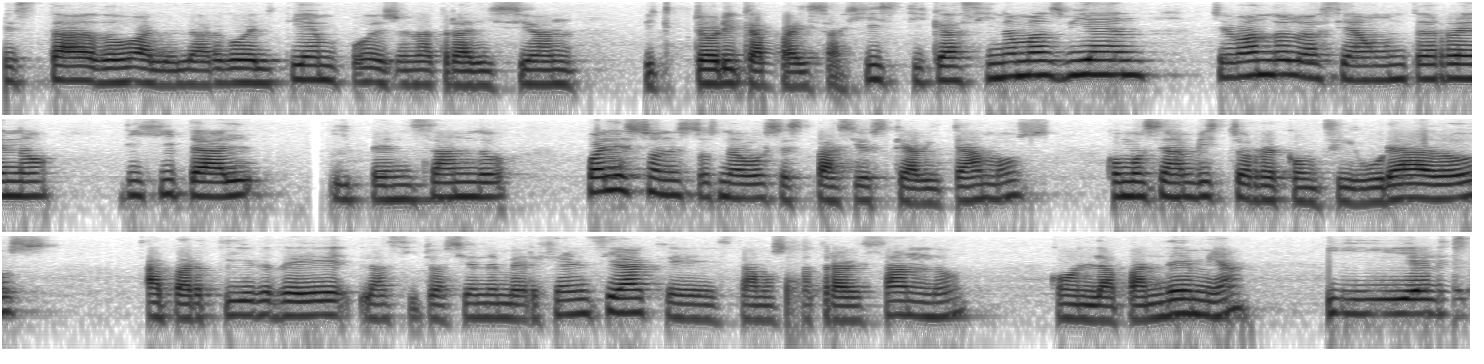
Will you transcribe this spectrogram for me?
gestado a lo largo del tiempo desde una tradición pictórica paisajística, sino más bien llevándolo hacia un terreno digital y pensando cuáles son estos nuevos espacios que habitamos, cómo se han visto reconfigurados a partir de la situación de emergencia que estamos atravesando con la pandemia. Y es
